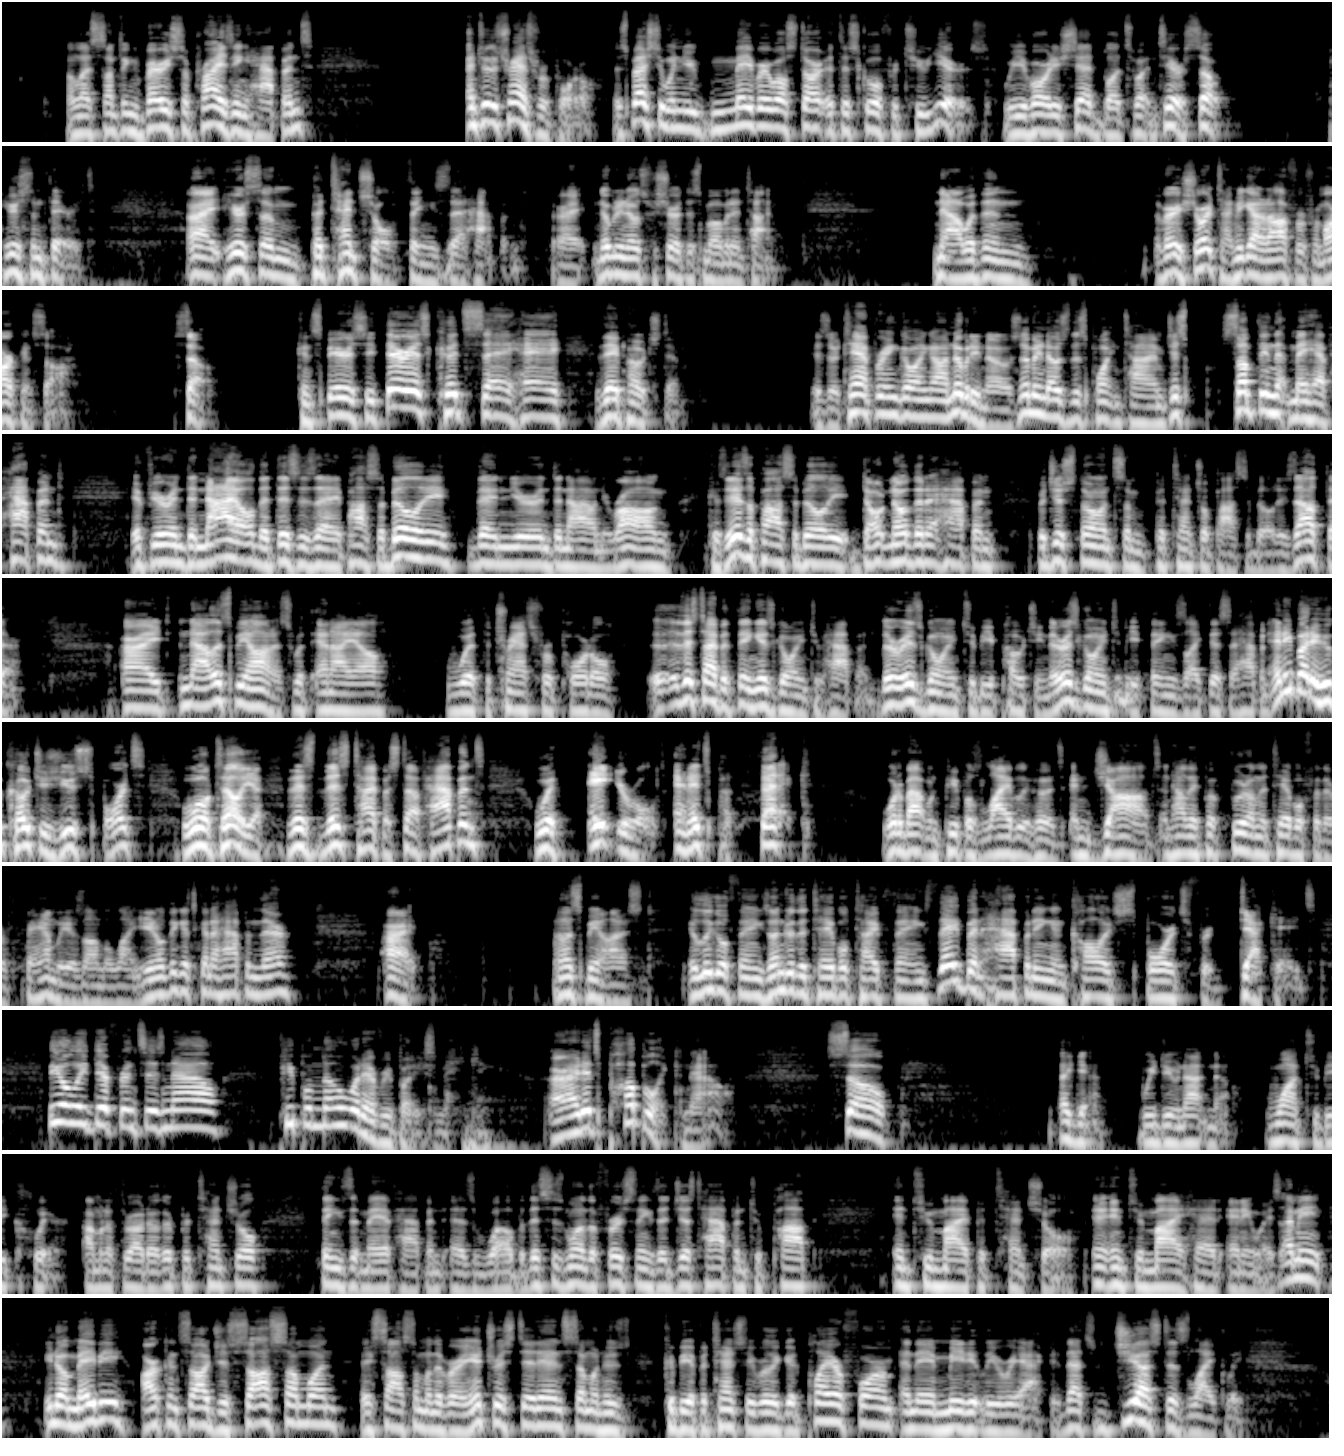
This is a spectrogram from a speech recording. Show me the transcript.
unless something very surprising happens, enter the transfer portal, especially when you may very well start at the school for two years, where you've already shed blood, sweat, and tears. So, here's some theories. All right, here's some potential things that happened. All right, nobody knows for sure at this moment in time. Now, within a very short time, he got an offer from Arkansas. So, conspiracy theorists could say, hey, they poached him. Is there tampering going on? Nobody knows. Nobody knows at this point in time. Just something that may have happened. If you're in denial that this is a possibility, then you're in denial and you're wrong because it is a possibility. Don't know that it happened, but just throwing some potential possibilities out there. All right, now let's be honest with NIL, with the transfer portal. uh, This type of thing is going to happen. There is going to be poaching. There is going to be things like this that happen. Anybody who coaches youth sports will tell you this this type of stuff happens with eight year olds, and it's pathetic. What about when people's livelihoods and jobs and how they put food on the table for their family is on the line? You don't think it's going to happen there? All right. Now, let's be honest. Illegal things, under the table type things, they've been happening in college sports for decades. The only difference is now people know what everybody's making. All right, it's public now. So, again, we do not know. Want to be clear. I'm going to throw out other potential things that may have happened as well, but this is one of the first things that just happened to pop into my potential, into my head, anyways. I mean, you know, maybe Arkansas just saw someone, they saw someone they're very interested in, someone who's could be a potentially really good player for them, and they immediately reacted. That's just as likely.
